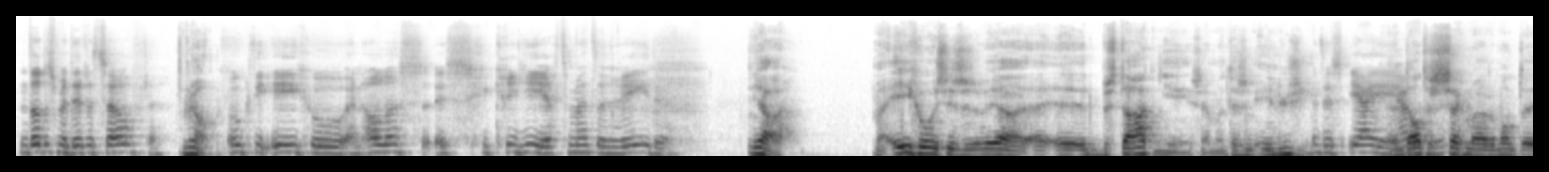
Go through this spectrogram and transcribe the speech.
En dat is met dit hetzelfde. Ja. Ook die ego en alles is gecreëerd met een reden. Ja. Maar ego is dus, ja, eh, het bestaat niet eens, zeg maar. Het is een illusie. Het is, ja, ja, en dat is zeg maar, want eh,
